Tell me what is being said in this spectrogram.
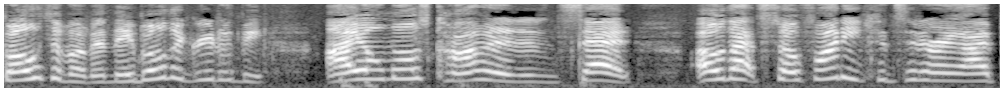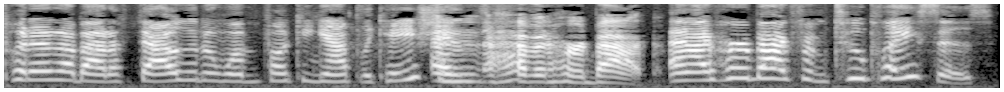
both of them, and they both agreed with me. I almost commented and said, "Oh, that's so funny considering I put in about a thousand and one fucking applications, And haven't heard back. And I've heard back from two places."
